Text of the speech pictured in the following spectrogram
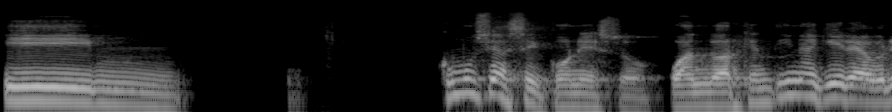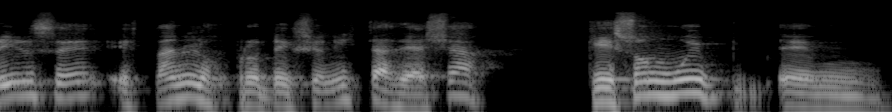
¿Y cómo se hace con eso? Cuando Argentina quiere abrirse, están los proteccionistas de allá, que son muy, em,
